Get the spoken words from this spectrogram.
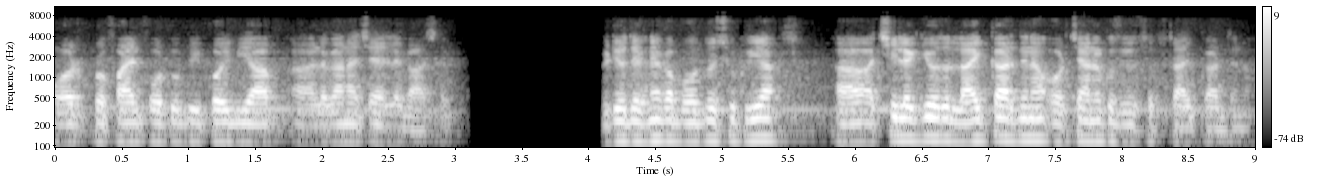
और प्रोफ़ाइल फ़ोटो भी कोई भी आप लगाना चाहे लगा सकते वीडियो देखने का बहुत बहुत शुक्रिया अच्छी लगी हो तो लाइक कर देना और चैनल को ज़रूर सब्सक्राइब कर देना।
